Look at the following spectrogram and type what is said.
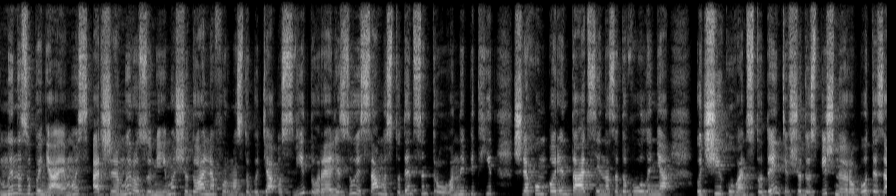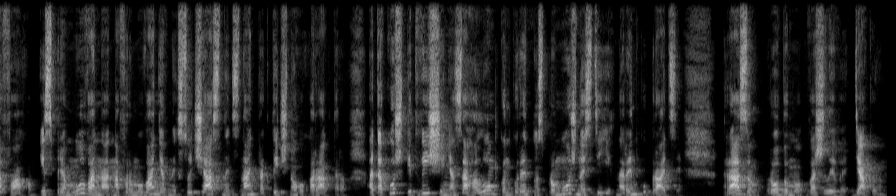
ми не зупиняємось, адже ми розуміємо, що дуальна форма здобуття освіту реалізує саме студент-центрований підхід шляхом орієнтації на задоволення очікувань студентів щодо успішної роботи за фахом і спрямована на формування в них сучасних знань практичного характеру, а також підвищення загалом конкурентноспроможності їх на ринку праці. Разом робимо важливе. Дякую.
